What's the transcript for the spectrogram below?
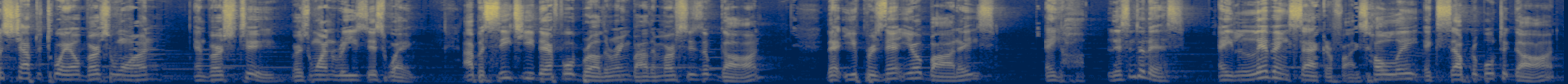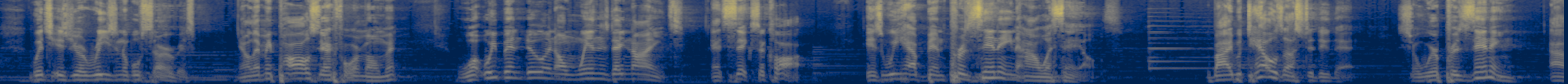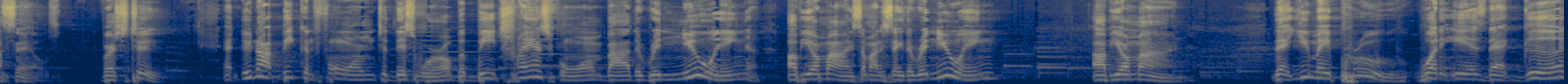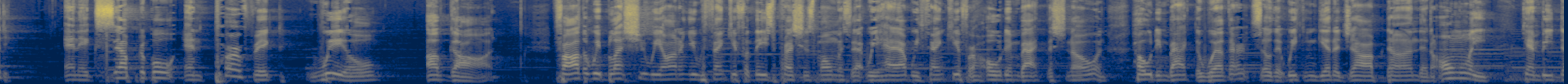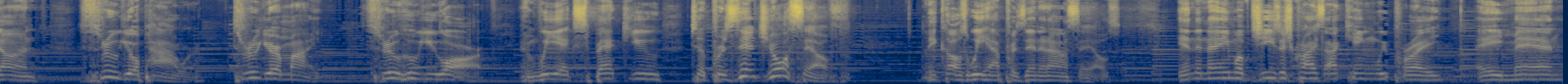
Romans chapter 12, verse 1 and verse 2, verse 1 reads this way I beseech you, therefore, brethren, by the mercies of God, that you present your bodies a listen to this a living sacrifice, holy, acceptable to God, which is your reasonable service. Now, let me pause there for a moment. What we've been doing on Wednesday nights at six o'clock is we have been presenting ourselves. The Bible tells us to do that. So we're presenting ourselves. Verse 2 and do not be conformed to this world, but be transformed by the renewing of your mind. Somebody say, the renewing of your mind, that you may prove what is that good and acceptable and perfect will of God. Father, we bless you. We honor you. We thank you for these precious moments that we have. We thank you for holding back the snow and holding back the weather so that we can get a job done that only can be done through your power, through your might, through who you are. And we expect you to present yourself because we have presented ourselves. In the name of Jesus Christ, our King, we pray. Amen.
